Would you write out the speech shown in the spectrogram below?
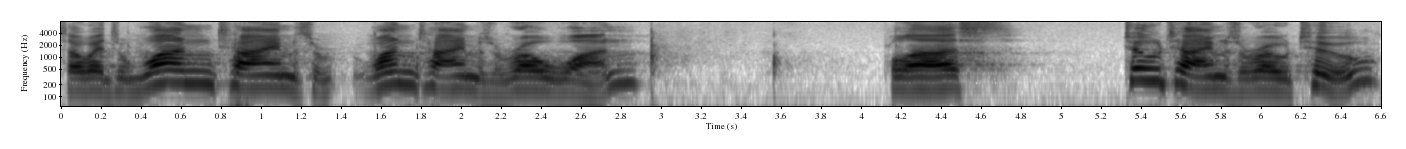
so it's 1 times, 1 times row 1 plus 2 times row 2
